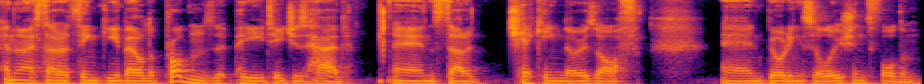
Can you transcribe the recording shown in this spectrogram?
And then I started thinking about all the problems that PE teachers had and started checking those off and building solutions for them.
